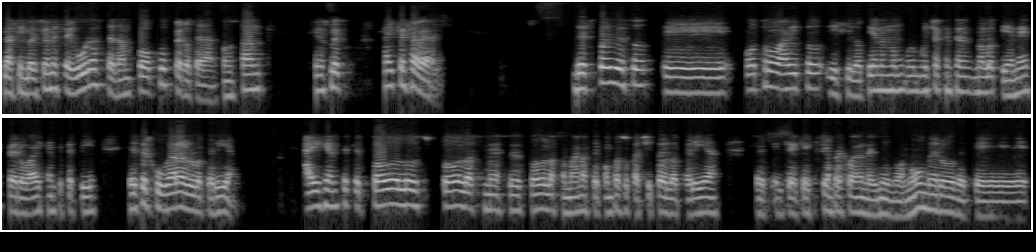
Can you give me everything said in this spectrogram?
las inversiones seguras te dan poco, pero te dan constante. Hay que saberlo. Después de eso, eh, otro hábito, y si lo tienen, mucha gente no lo tiene, pero hay gente que sí, es el jugar a la lotería hay gente que todos los, todos los meses, todas las semanas se compra su cachito de lotería, que, que, siempre juegan el mismo número, de que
